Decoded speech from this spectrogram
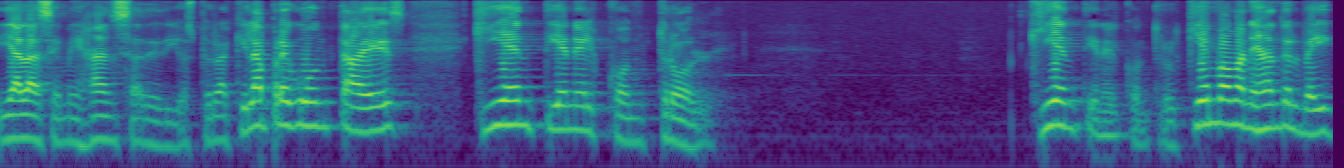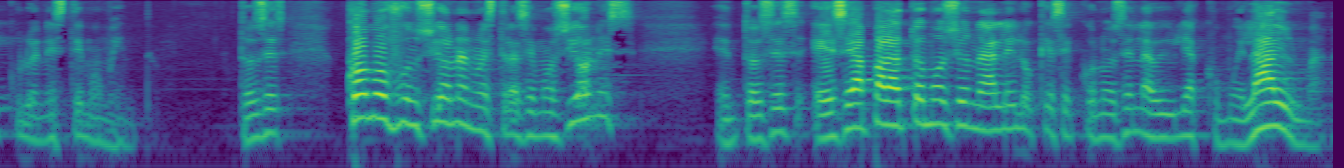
y a la semejanza de Dios. Pero aquí la pregunta es, ¿Quién tiene el control? ¿Quién tiene el control? ¿Quién va manejando el vehículo en este momento? Entonces, ¿cómo funcionan nuestras emociones? Entonces, ese aparato emocional es lo que se conoce en la Biblia como el alma.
